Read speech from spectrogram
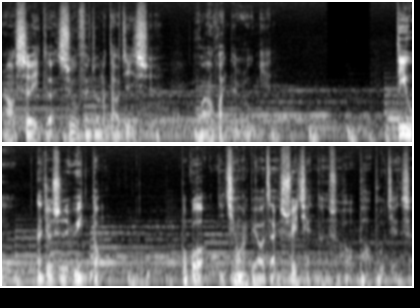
然后设一个十五分钟的倒计时，缓缓的入眠。第五，那就是运动。不过你千万不要在睡前的时候跑步健身。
